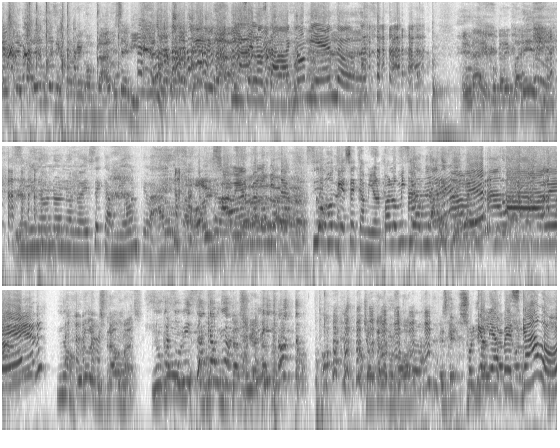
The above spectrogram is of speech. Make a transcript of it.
Entre paréntesis, porque compraron ceviche en la cooperativa. Y se lo estaban comiendo. Era época de cuaresma. Sí, no, no, no, no, ese camión, qué bárbaro. Ay. A ver. Palomita, Sí, ¿cómo que ese camión, Palomita? habla de- A ver, a ver. No. Uno de mis traumas. Nunca subiste al camión. Nunca subí al Ni yo camión. tampoco. Chócala, por favor. Es que Porque olía a pescado.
